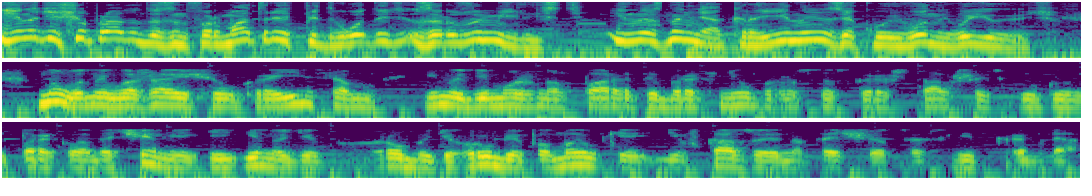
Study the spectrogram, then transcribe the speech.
Іноді, щоправда, дезінформаторів підводить зарозумілість і незнання країни, з якою вони воюють. Ну вони вважають, що українцям іноді можна впарити брехню, просто скориставшись Google перекладачем, який іноді робить грубі помилки і вказує на те, що це слід Кремля.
